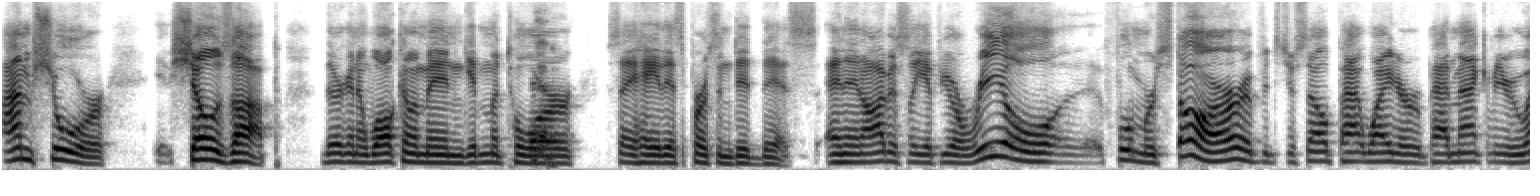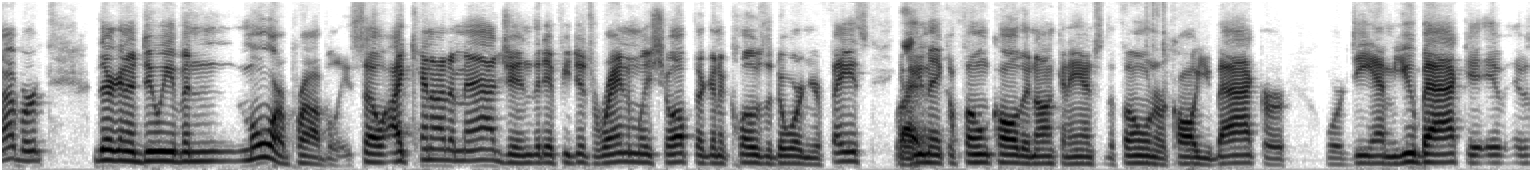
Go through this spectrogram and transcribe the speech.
I'm sure shows up. They're going to welcome him in, give him a tour. Say, hey, this person did this. And then obviously, if you're a real uh, former star, if it's yourself, Pat White or Pat McAfee or whoever, they're going to do even more probably. So I cannot imagine that if you just randomly show up, they're going to close the door in your face. Right. If you make a phone call, they're not going to answer the phone or call you back or or DM you back. It, it,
